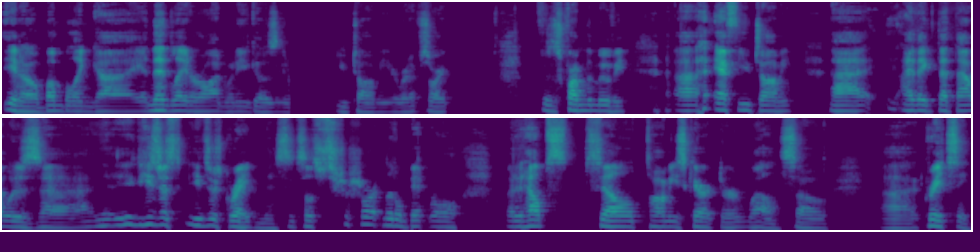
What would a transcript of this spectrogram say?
you know, bumbling guy, and then later on when he goes, you know, you Tommy or whatever. Sorry, it was from the movie. Uh, F you Tommy uh, I think that that was uh, he's just he's just great in this. It's a sh- short little bit role, but it helps sell Tommy's character well. So uh, great scene.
